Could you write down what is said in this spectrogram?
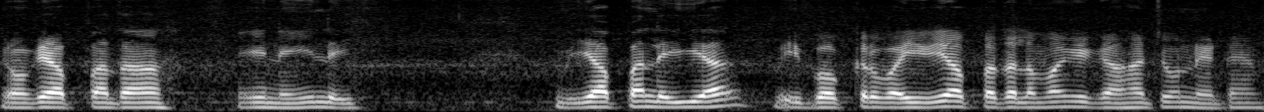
ਕਿਉਂਕਿ ਆਪਾਂ ਤਾਂ ਇਹ ਨਹੀਂ ਲਈ। ਵੀ ਆਪਾਂ ਲਈ ਆ, ਵੀ ਬੁੱਕ ਕਰਵਾਈ ਹੋਈ ਆ, ਆਪਾਂ ਤਾਂ ਲਵਾਂਗੇ ਗਾਹਾਂ ਝੋਨੇ ਟਾਈਮ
